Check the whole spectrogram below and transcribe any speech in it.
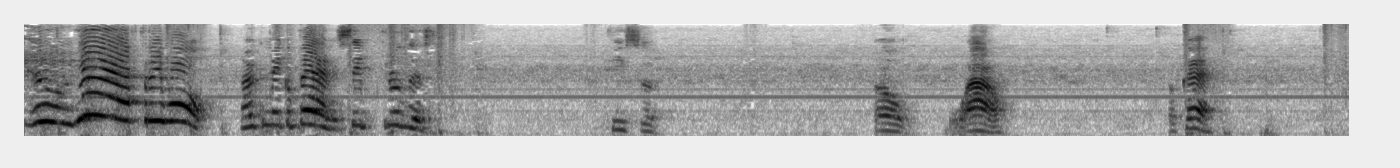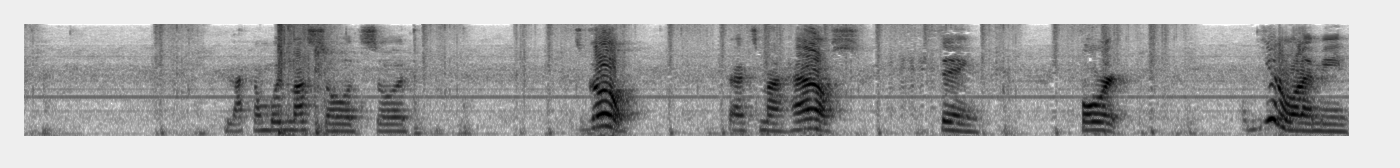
Oh, yeah, three. Now I can make a bed and sleep through this. Piece of... Oh, wow. Okay. Like I'm with my sword, sword. Let's go! That's my house. Thing. Fort. You know what I mean.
